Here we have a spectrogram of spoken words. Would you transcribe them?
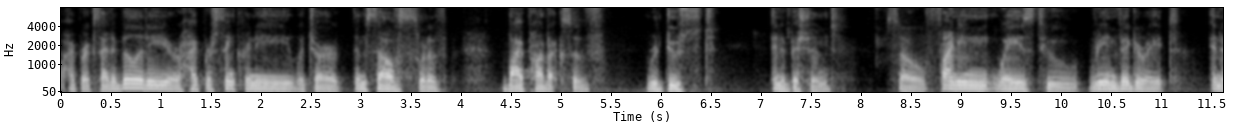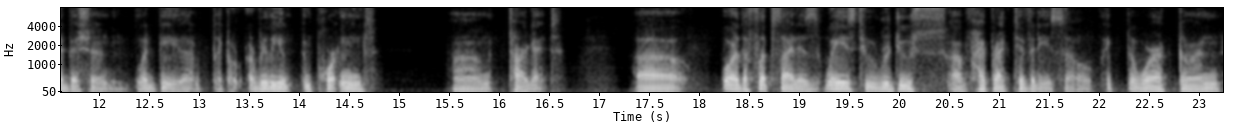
hyperexcitability or hypersynchrony, which are themselves sort of byproducts of reduced inhibition. So finding ways to reinvigorate inhibition would be a, like a, a, really important um, target. Uh, or the flip side is ways to reduce um, hyperactivity. So like the work on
